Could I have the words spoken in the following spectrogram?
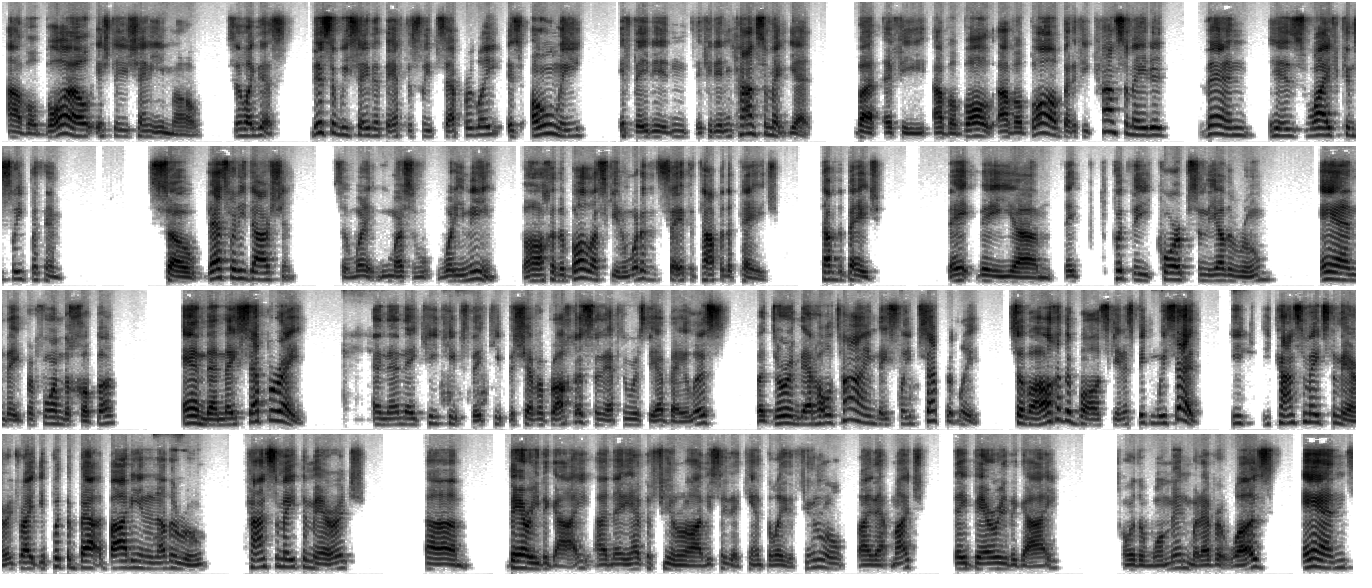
Aval boil imo. So like this. This that we say that they have to sleep separately is only if they didn't if he didn't consummate yet. But if he aval ball, but if he consummated, then his wife can sleep with him. So that's what he darshan. So what, what do you mean? The the bolaskin. What did it say at the top of the page? Top of the page. They they um, they put the corpse in the other room, and they perform the chuppah, and then they separate, and then they keep keeps they keep the sheva brachas, and afterwards the abelis. But during that whole time, they sleep separately. So the the bolaskin. Speaking, we said he he consummates the marriage, right? You put the body in another room, consummate the marriage, um, bury the guy. Uh, they have the funeral. Obviously, they can't delay the funeral by that much. They bury the guy or the woman, whatever it was, and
